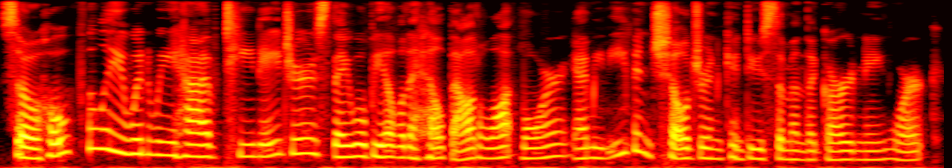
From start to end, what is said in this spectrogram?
So hopefully when we have teenagers, they will be able to help out a lot more. I mean, even children can do some of the gardening work.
